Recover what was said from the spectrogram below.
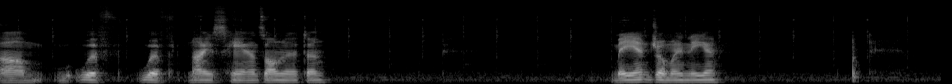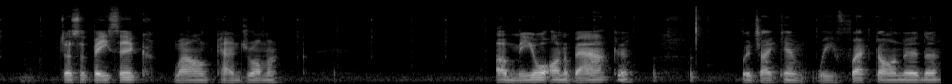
Um, with with nice hands on it. Made in Germany. Just a basic round pendulum. A meal on the back, which I can reflect on it.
